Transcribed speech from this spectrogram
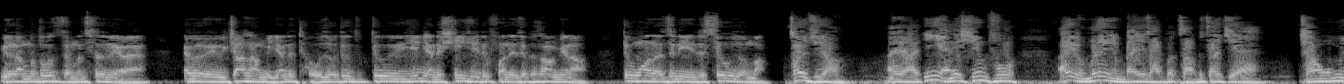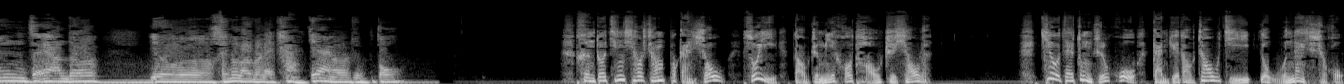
有那么多怎么吃得了呢？那个又加上每年的投入，都都一年的心血都放在这个上面了，都忘了这里的收入嘛，着急啊！哎呀，一年的辛苦，哎呦，没得人买，咋不咋不着急？像我们这样都有很多老板来看，点个就不多。很多经销商不敢收，所以导致猕猴桃滞销了。就在种植户感觉到着急又无奈的时候，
